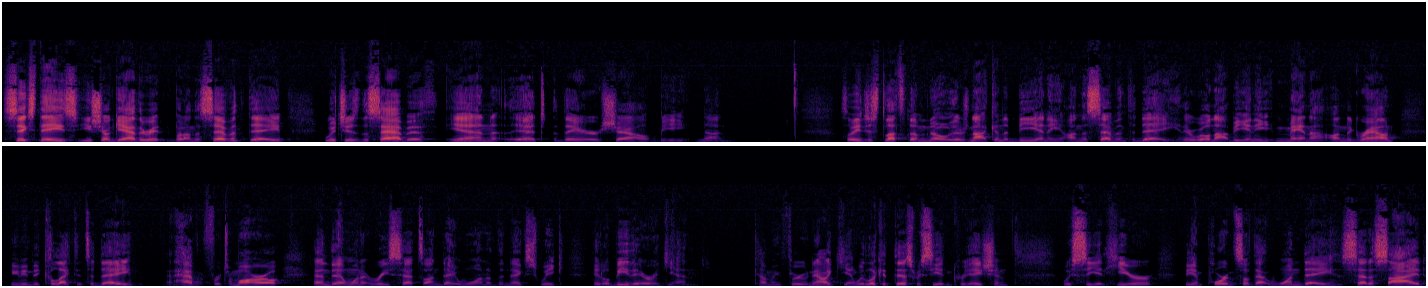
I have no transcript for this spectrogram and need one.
Six days ye shall gather it, but on the seventh day, which is the Sabbath, in it there shall be none. So he just lets them know there's not going to be any on the seventh day. There will not be any manna on the ground. You need to collect it today and have it for tomorrow. And then when it resets on day one of the next week, it'll be there again coming through. Now, again, we look at this, we see it in creation, we see it here the importance of that one day set aside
